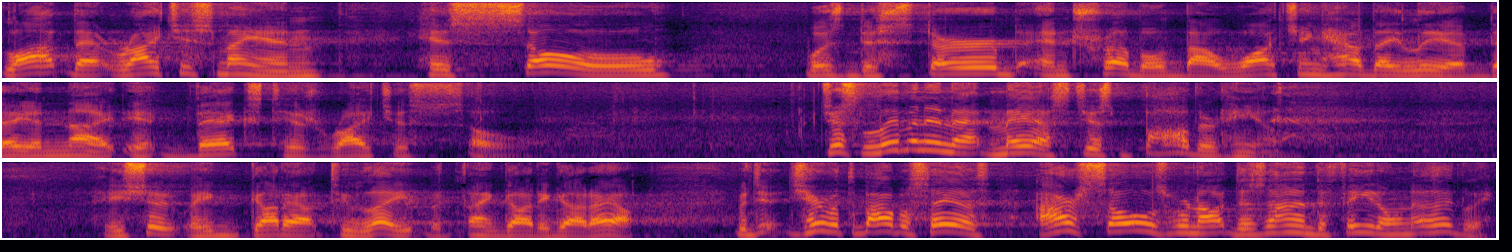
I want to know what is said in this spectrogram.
Lot, that righteous man, his soul was disturbed and troubled by watching how they lived day and night. It vexed his righteous soul. Just living in that mess just bothered him. He should he got out too late, but thank God he got out. But you hear what the Bible says? Our souls were not designed to feed on the ugly.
